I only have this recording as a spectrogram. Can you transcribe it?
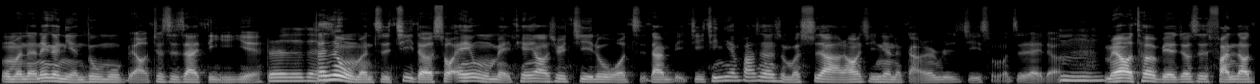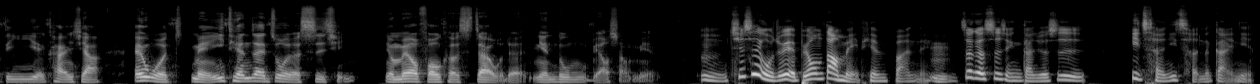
我们的那个年度目标就是在第一页，对对对，但是我们只记得说，哎、我每天要去记录我子弹笔记，今天发生了什么事啊，然后今天的感恩日记什么之类的，嗯，没有特别就是翻到第一页看一下，哎、我每一天在做的事情有没有 focus 在我的年度目标上面？嗯，其实我觉得也不用到每天翻呢、嗯。这个事情感觉是一层一层的概念，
